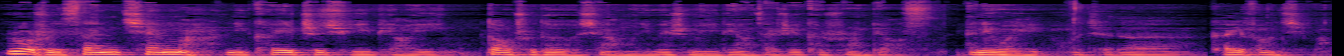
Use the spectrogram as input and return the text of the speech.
弱水三千嘛，你可以只取一瓢饮，到处都有项目，你为什么一定要在这棵树上吊死？Anyway，我觉得可以放弃吧。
